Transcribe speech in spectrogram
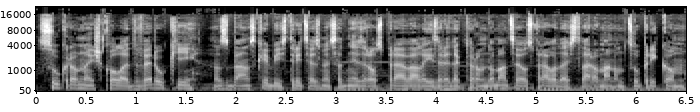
súkromnej škole Dve ruky z Banskej Bystrice sme sa dnes rozprávali s redaktorom domáceho spravodajstva Romanom Cuprikom.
